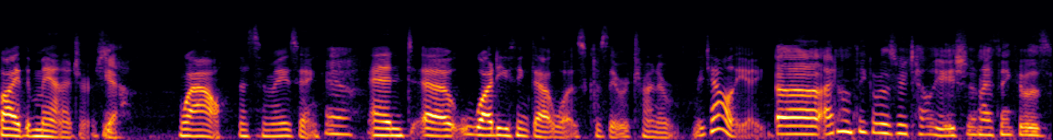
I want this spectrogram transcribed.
by the managers. Yeah. Wow, that's amazing. Yeah. And uh, why do you think that was? Because they were trying to retaliate. Uh, I don't think it was retaliation. I think it was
